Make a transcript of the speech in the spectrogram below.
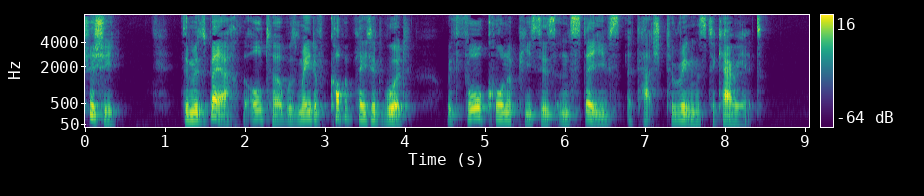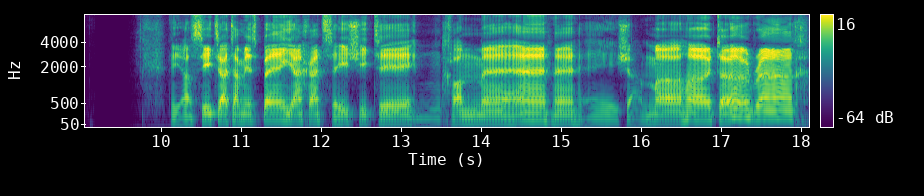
Shishi. The Mizbeach, the altar, was made of copper-plated wood, with four corner pieces and staves attached to rings to carry it. ועשית את המזבח עצי שיטים, חמש אמות אורך,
